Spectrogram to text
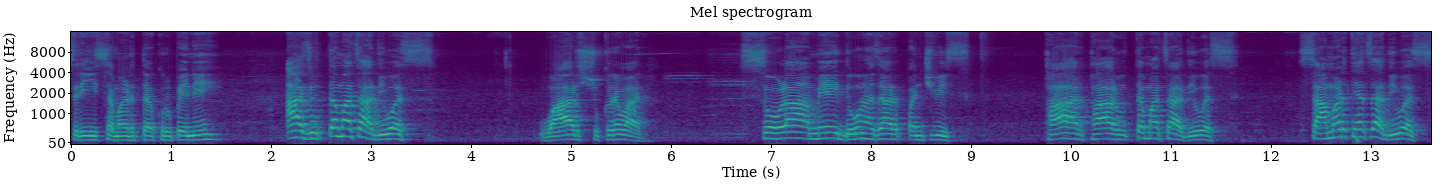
श्री समर्थ कृपेने आज उत्तमाचा दिवस वार शुक्रवार सोळा मे दोन हजार पंचवीस. फार फार उत्तमाचा दिवस सामर्थ्याचा दिवस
